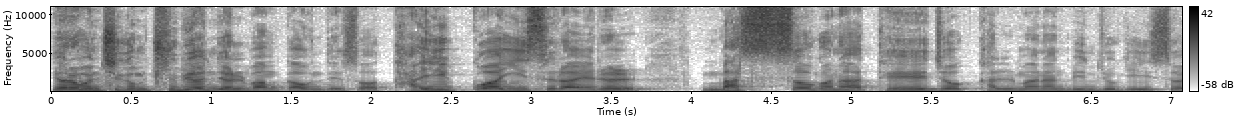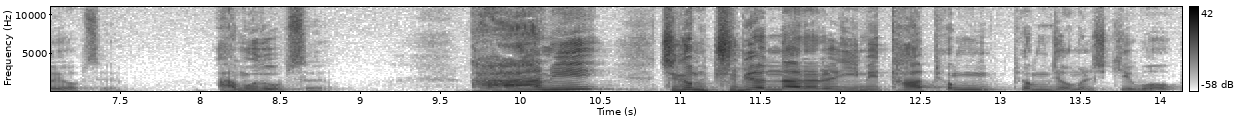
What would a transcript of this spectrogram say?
여러분 지금 주변 열방 가운데서 다윗과 이스라엘을 맞서거나 대적할 만한 민족이 있어요, 없어요? 아무도 없어요. 감히 지금 주변 나라를 이미 다 평, 평정을 시키고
